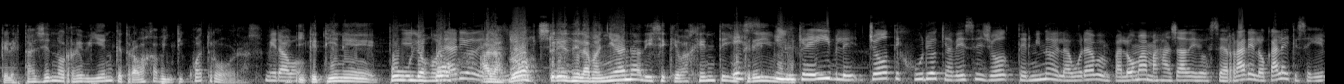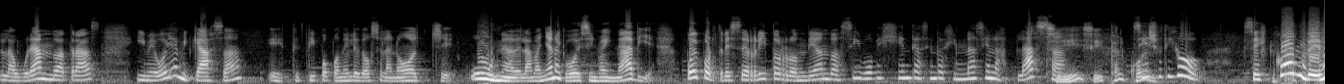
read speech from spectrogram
que le está yendo re bien, que trabaja 24 horas. Mira Y que tiene público a las 2, 3 de la mañana, dice que va gente increíble. increíble. Yo te juro que a veces yo termino de laburar en Paloma, más allá de cerrar el local, hay que seguir laburando atrás. Y me voy a mi casa, este tipo ponerle 12 de la noche, 1 de la mañana, que vos decís no hay nadie. Voy por tres cerritos rondeando así, vos ves gente haciendo gimnasia en las plazas. Sí, sí, tal cual. Sí, yo digo, se esconden.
